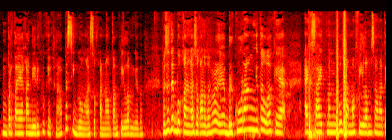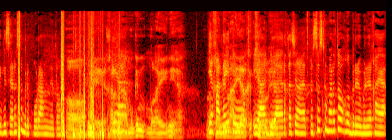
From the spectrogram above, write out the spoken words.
mempertanyakan diriku kayak kenapa sih gue nggak suka nonton film gitu maksudnya bukan nggak suka nonton film ya berkurang gitu loh kayak excitementku sama film sama TV series tuh berkurang gitu Oh iya, iya. karena Iya. mungkin mulai ini ya. Ya nonton karena di itu layar kecil ya di ya. layar kecil terus kemarin tuh waktu bener-bener kayak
